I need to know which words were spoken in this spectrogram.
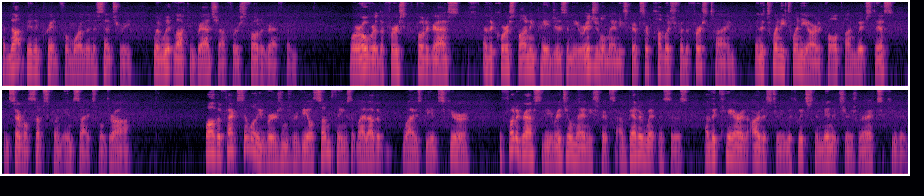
had not been in print for more than a century when Whitlock and Bradshaw first photographed them. Moreover, the first photographs of the corresponding pages in the original manuscripts are published for the first time in a 2020 article upon which this and several subsequent insights will draw. While the facsimile versions reveal some things that might otherwise be obscure, the photographs of the original manuscripts are better witnesses of the care and artistry with which the miniatures were executed,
